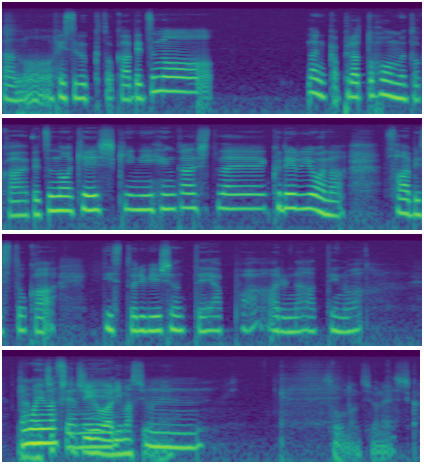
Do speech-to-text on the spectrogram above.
あの Facebook とか別のなんかプラットフォームとか別の形式に変換してくれるようなサービスとかディストリビューションってやっぱあるなっていうのは思いますよね。めちゃくちゃ需要ありますよね。うん。そうなんですよね。確か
